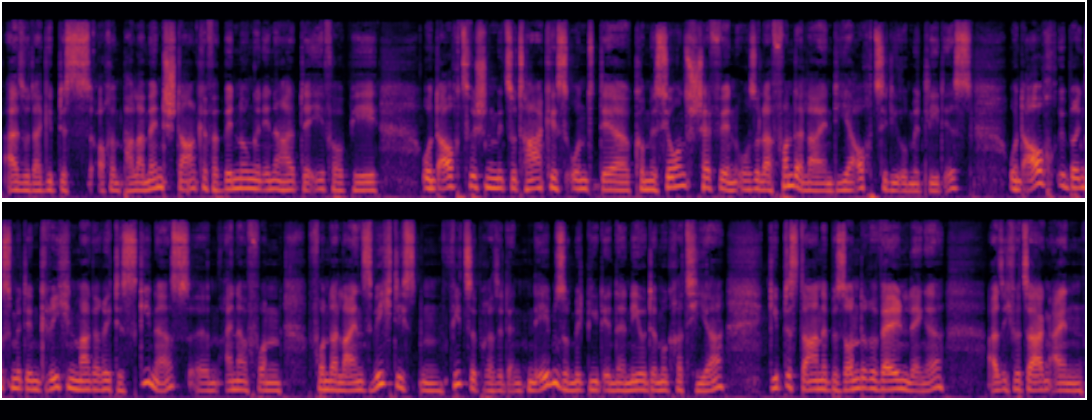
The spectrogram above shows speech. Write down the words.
Also da gibt es auch im Parlament starke Verbindungen innerhalb der EVP und auch zwischen Mitsotakis und der Kommissionschefin Ursula von der Leyen, die ja auch CDU-Mitglied ist. Und auch übrigens mit dem Griechen Margaritis Skinas, äh, einer von von der Leyens wichtigsten Vizepräsidenten, ebenso Mitglied in der Neodemokratia, gibt es da eine besondere Welle Wellenlänge. Also ich würde sagen, ein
